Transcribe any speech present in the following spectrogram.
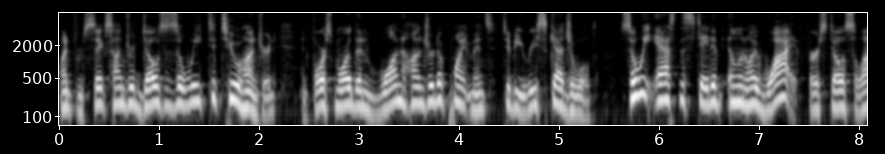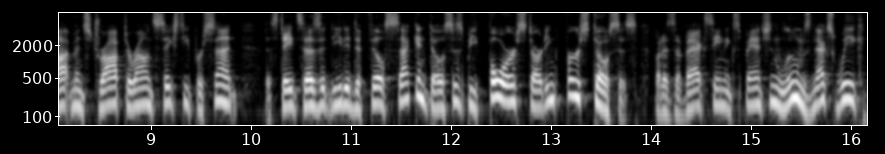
went from 600 doses a week to 200 and forced more than 100 appointments to be rescheduled. So we asked the state of Illinois why first dose allotments dropped around 60%. The state says it needed to fill second doses before starting first doses. But as the vaccine expansion looms next week,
